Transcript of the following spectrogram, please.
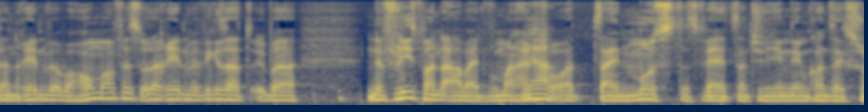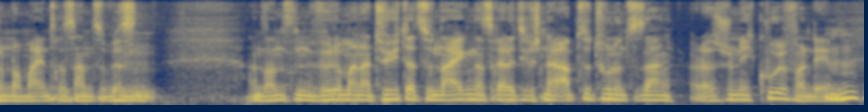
dann reden wir über Homeoffice oder reden wir, wie gesagt, über eine Fließbandarbeit, wo man halt Ja. vor Ort sein muss. Das wäre jetzt natürlich in dem Kontext schon nochmal interessant zu wissen. Mhm. Ansonsten würde man natürlich dazu neigen, das relativ schnell abzutun und zu sagen, ja, das ist schon nicht cool von dem. Mhm.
